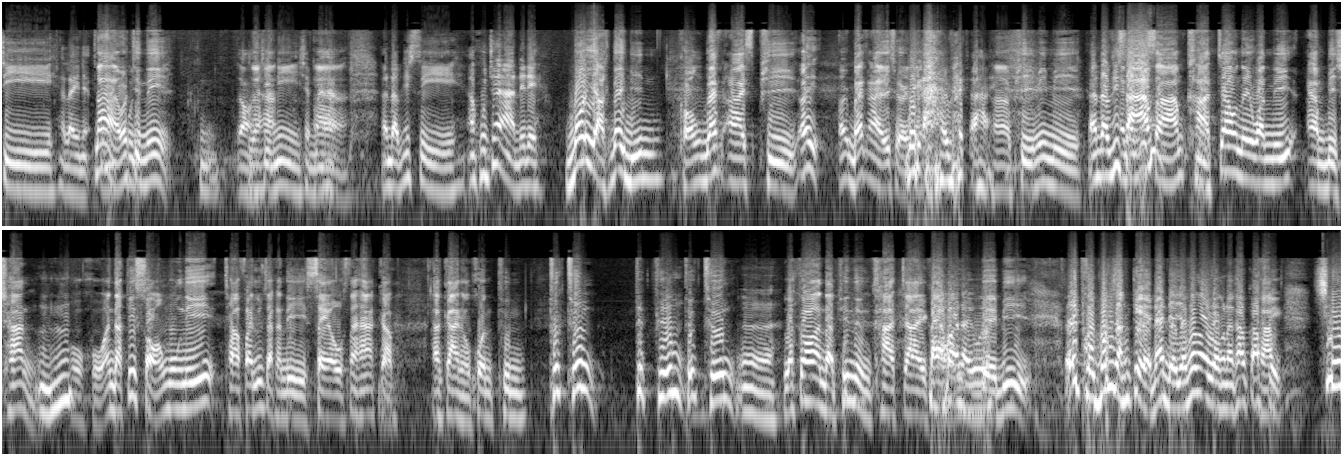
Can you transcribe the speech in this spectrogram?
จีอะไรเนี่ยน่าว่าจินนี่อ๋อนะฮะจีนี่ใช่ไหมฮะอ่า อันดับที่สี่อะคุณช่วยอ่านดิดิบ่อยากได้ดินของ Black Eyes P เอ้ย Black Eyes เฉยๆ แบกอายแบกอาย อ่า P ไม่มีอันดับที่สาม สามขาดเจ้าในวันนี้ Ambition โอ้โห อันดับที่สองวงนี้ชาวไฟรู้จักกันดี Sales นะฮะ กับอาการของคนทึมทึกทึม ทึกทึมทึกทึมเออ แล้วก็อันดับที่หนึ่งขาดใจขแปลองว่าอะไรเว้ยเบบี้เอ้ยผมเพิ่งสังเกตนะ เดี๋ยวอย่าเพิ่งเอาลงนะครับกราฟิก ชื่อ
